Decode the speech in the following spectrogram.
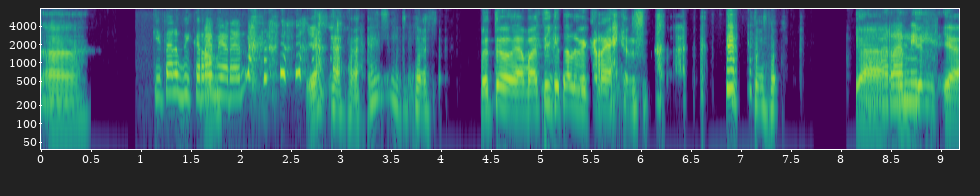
uh, Kita lebih keren Apa? ya Ren. ya betul yang pasti kita lebih keren. ya Parah nih. mungkin ya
